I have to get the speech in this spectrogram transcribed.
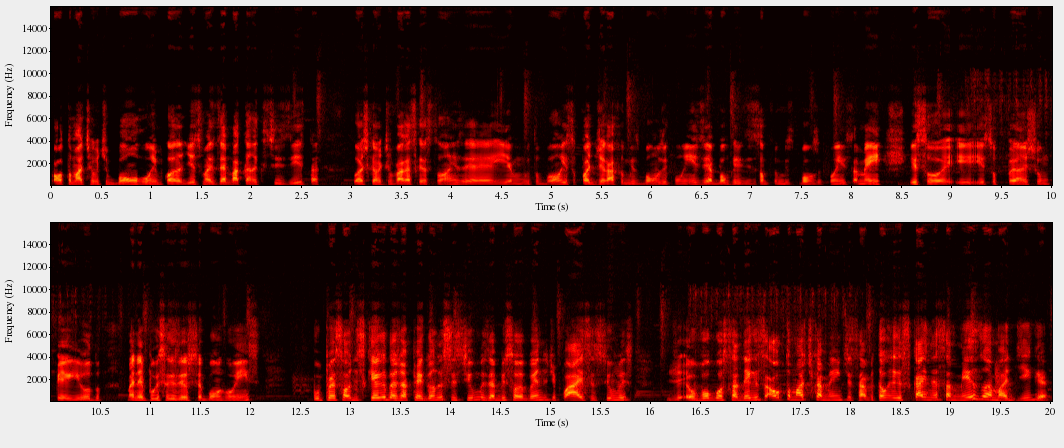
automaticamente bom ou ruim por causa disso, mas é bacana que isso exista, logicamente várias questões, é, e é muito bom, isso pode gerar filmes bons e ruins, e é bom que existam filmes bons e ruins também, isso, isso preenche um período, mas nem por isso eles devem ser bons e ruins, o pessoal de esquerda já pegando esses filmes e absorvendo, tipo, ah, esses filmes, eu vou gostar deles automaticamente, sabe? Então eles caem nessa mesma armadilha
